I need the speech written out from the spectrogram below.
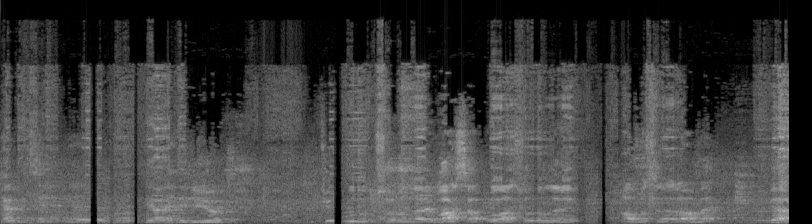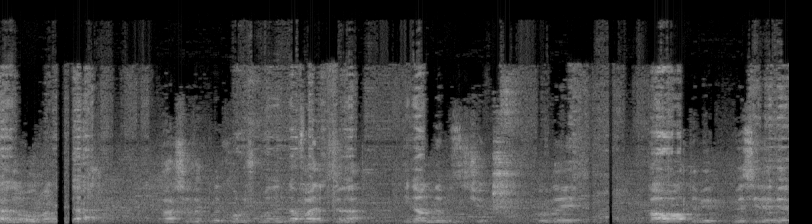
kendisi e, ziyaret ediliyor. Tüm bu sorunları varsa olan sorunları almasına rağmen bir arada olmanın da karşılıklı konuşmanın da faydasına inandığımız için buradayız. Kahvaltı bir vesiledir.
